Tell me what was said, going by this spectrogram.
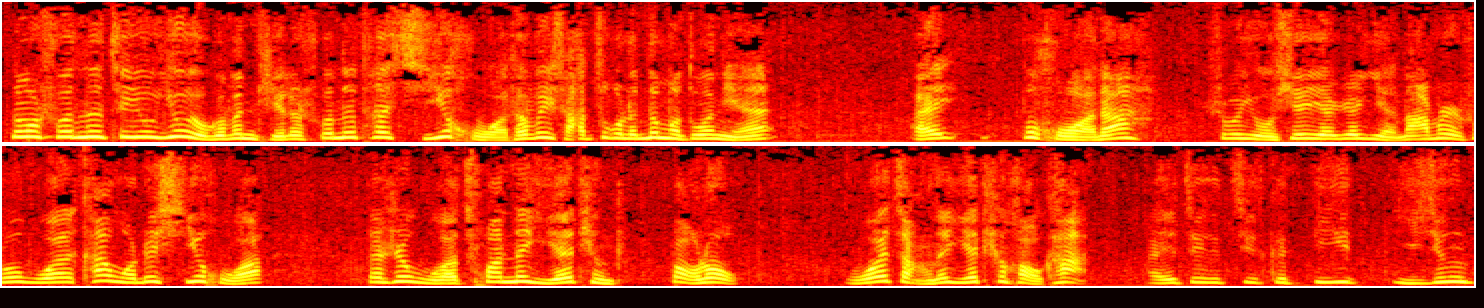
那么说，那这又又有个问题了，说那他熄火，他为啥做了那么多年，哎不火呢？是不是有些人也纳闷说我看我这熄火，但是我穿的也挺暴露，我长得也挺好看，哎，这个这个低已经。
